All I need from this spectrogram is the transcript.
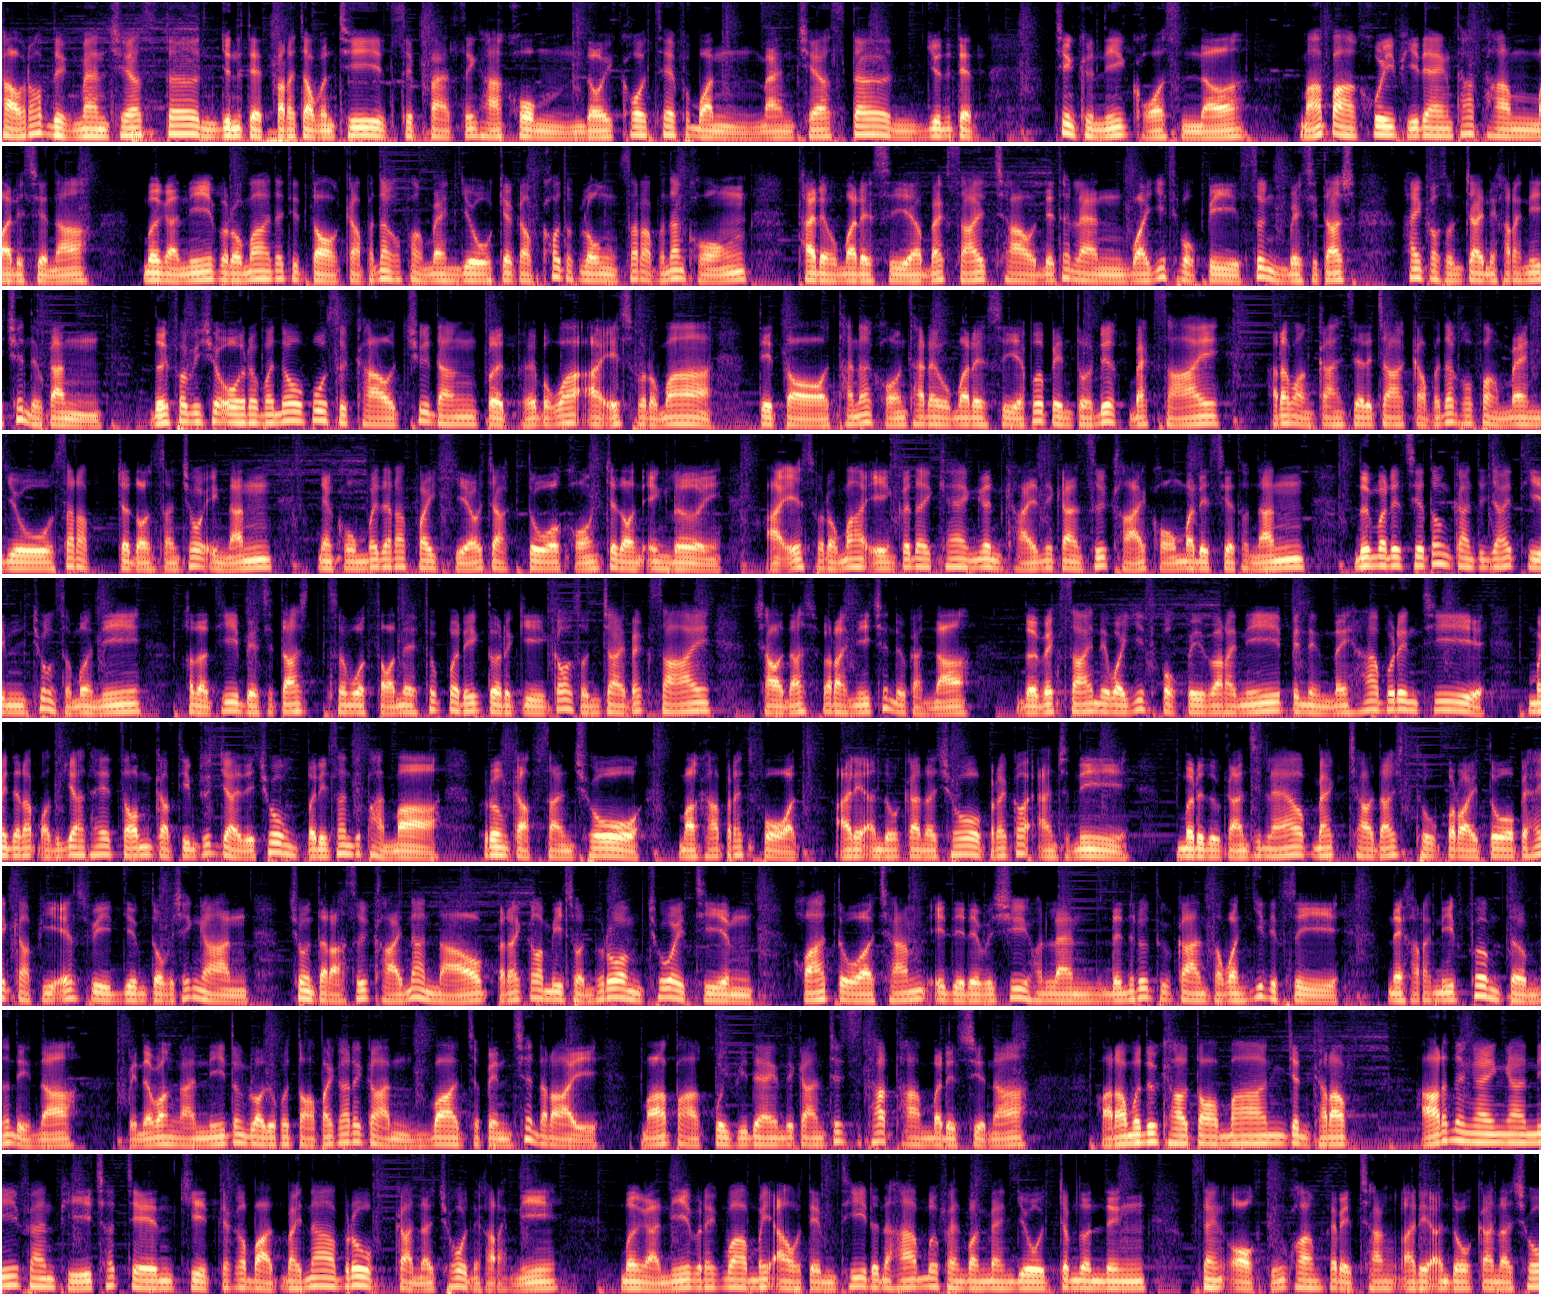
ข่าวรอบดึกแมนเชสเตอร์ยูไนเต็ดประจำวันที่ 18 สิงหาคม โดยโค้ชเทพฟุตบอลแมนเชสเตอร์ยูไนเต็ดเที่ยงคืนนี้ขอเสนอหมาป่าคุยผีแดงท่าทามมาเลเซียนะ เมื่องานนี้โรม่าได้ติดต่อกับพนักของฝั่งแมนยูเกี่ยวกับข้อตกลงสำหรับพนักของไทเดลมาเลเซียแบ็กซ้ายชาวเนเธอร์แลนด์วัย 26 ปี ซึ่งเบซิตัชให้ความสนใจในครั้งนี้เช่นเดียวกัน โดยฟาบิโชโอโรมาโนผู้สื่อข่าวชื่อดังเปิดเผยบอกว่า RS โรม่า ติดต่อทางด้านของไทเดลมาเลเซีย เพื่อเป็นตัวเลือกแบ็กซ้าย ระหว่างการเจรจากับทางด้านของฝั่งแมนยูสำหรับจดอนซันโชเองนั้น ยังคงไม่ได้รับไฟเขียวจากตัวของจดอนเองเลย RS โรม่าเองก็ได้แค่เงื่อนไขในการซื้อขายของมาเลเซียเท่านั้น โดยมาเลเซียต้องการจะย้ายทีมช่วงเสมอนี้ขณะที่เบซิตัสสโมสรในซุปเปอร์ลีกตุรกีก็สนใจแบ็กซ้าย ชาวดัชรายนี้เช่นเดียวกันนะ โดยแบ็กซ้ายในวัย 26 ปีรายนี้เป็นหนึ่งใน 5 ผู้เล่นที่ ไม่ได้รับอนุญาตให้ซ้อมกับทีมชุดใหญ่ในช่วงปริซันที่ผ่านมา ร่วมกับซานโช มาคาแบรดฟอร์ด อารีอันโดการาโช และก็แอนโทนีเมื่อฤดูกาลที่แล้วแบ็กชาวดัชถูกปล่อยตัวไปให้กับ PSV ยืมตัวไปใช้งาน ช่วงตลาดซื้อขายหน้าหนาว และก็มีส่วนร่วมช่วยทีม คว้าตัวแชมป์เอเดเดวิชีฮอลแลนด์ในฤดูกาล 2024 ในครั้งนี้เพิ่มเติมนั่นเองนะ เป็นแต่ว่างานนี้ต้องรอดูกันต่อไปก็ได้กัน ว่าจะเป็นเช่นไร หมาป่าคุยผีแดงในการเช็คสภาพไทม์มาเลเซียนะ เรามาดูข่าวต่อมากันครับหาได้ยังไงงานนี้แฟนผีชัดเจน ขีดกากบาทใบหน้ารูปการนาโชในครั้งนี้ เมื่องานนี้เรียกว่าไม่เอาเต็มที่แล้วนะฮะเมื่อแฟนบอลแมนยูจำนวนหนึ่งแสดงออกถึงความเกลียดชังอาเดอันโดการนาโช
